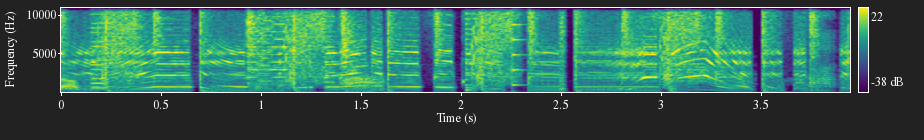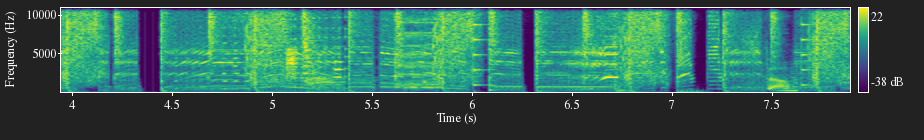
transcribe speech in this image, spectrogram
mantap Stop.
